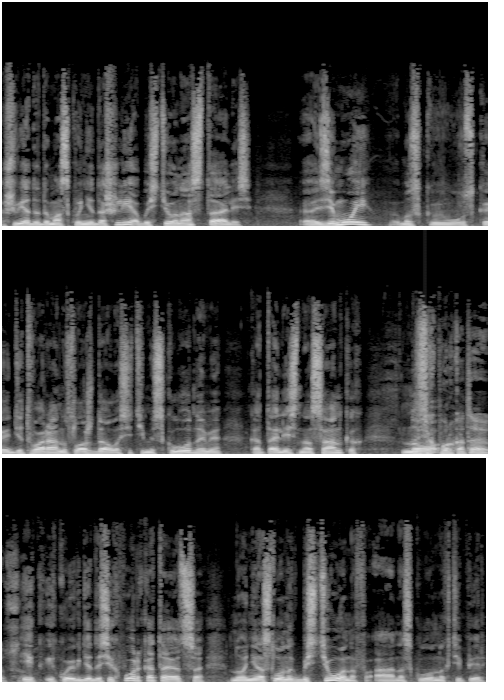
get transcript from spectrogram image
Шведы до Москвы не дошли, а бастионы остались. Э, зимой московская детвора наслаждалась этими склонами, катались на санках. Но... До сих пор катаются. И, и кое-где до сих пор катаются, но не на склонах бастионов, а на склонах теперь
